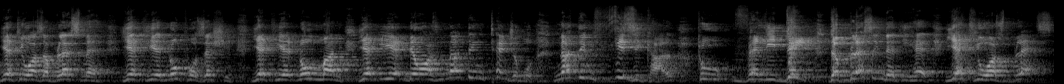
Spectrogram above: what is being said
yet he was a blessed man, yet he had no possession, yet he had no money, yet had, there was nothing tangible, nothing physical to validate the blessing that he had, yet he was blessed.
